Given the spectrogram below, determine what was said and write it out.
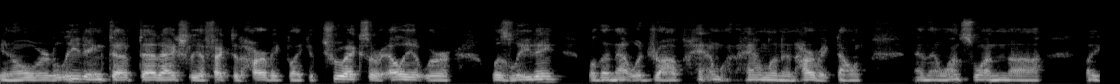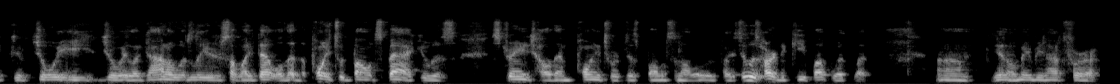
you know, were leading, that that actually affected Harvick. Like if Truex or Elliott were was leading, well then that would drop Ham, Hamlin and Harvick down, and then once one uh, like if Joey Joey Logano would lead or something like that, well then the points would bounce back. It was strange how them points were just bouncing all over the place. It was hard to keep up with, but um, you know maybe not for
